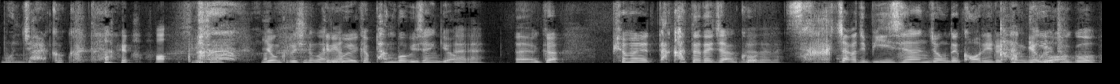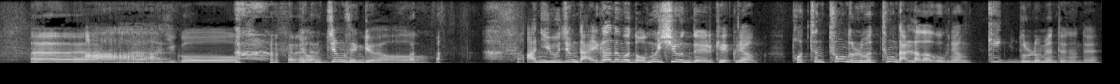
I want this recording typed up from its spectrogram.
뭔지 알 것 같아. 아 그러시는 이형 그러시는 거 아니야? 그리고 이렇게 방법이 생겨. 네, 네. 네 그러니까 표면에 딱 갖다 대지 않고 네네네. 싹 작아지 미세한 정도의 거리를 간격을 두고 에, 에, 에, 아 이거 염증 생겨요. 아니 요즘 날 가는 거 너무 쉬운데 이렇게 그냥 버튼 툭 누르면 툭 날아가고 그냥 끽 누르면 되는데.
